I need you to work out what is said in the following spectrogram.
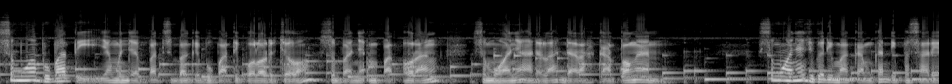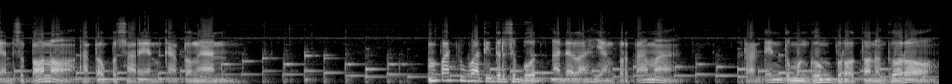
Semua bupati yang menjabat sebagai Bupati Polorjo sebanyak empat orang, semuanya adalah darah Katongan. Semuanya juga dimakamkan di Pesarian Setono atau Pesarian Katongan. Empat bupati tersebut adalah yang pertama, Raden Tumenggung Brotonegoro.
